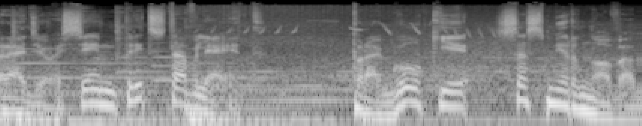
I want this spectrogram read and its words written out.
Радио 7 представляет Прогулки со Смирновым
